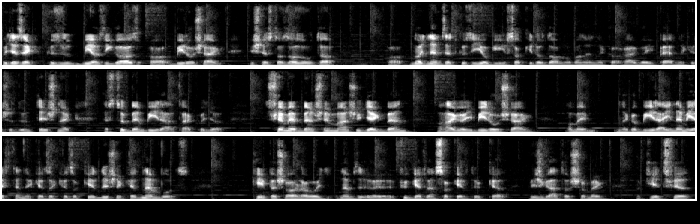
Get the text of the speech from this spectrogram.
hogy ezek közül mi az igaz, a bíróság, és ezt az azóta a nagy nemzetközi jogi szakirodalma van ennek a hágai pernek és a döntésnek. Ezt többen bírálták, hogy a, sem ebben, sem más ügyekben a hágai bíróság, amelynek a bírái nem értenek ezekhez a kérdésekhez, nem volt képes arra, hogy nem, független szakértőkkel vizsgáltassa meg a két fél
